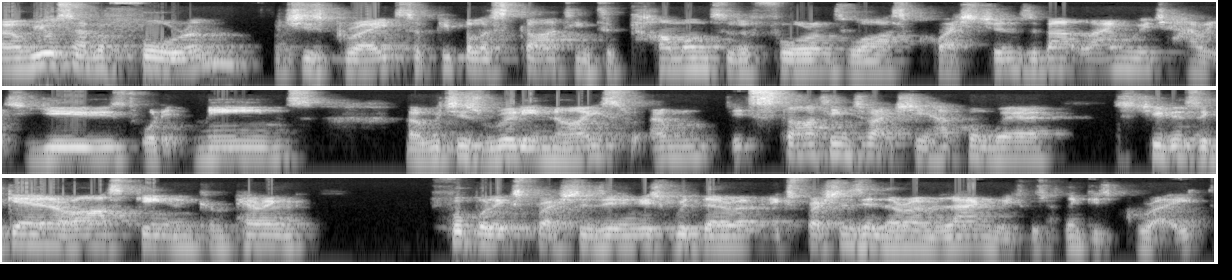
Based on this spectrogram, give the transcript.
Uh, we also have a forum, which is great. So people are starting to come onto the forum to ask questions about language, how it's used, what it means, uh, which is really nice. And it's starting to actually happen where students again are asking and comparing football expressions in English with their expressions in their own language, which I think is great.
